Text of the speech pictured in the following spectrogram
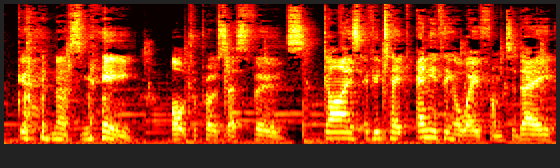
Goodness me ultra processed foods. Guys, if you take anything away from today,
